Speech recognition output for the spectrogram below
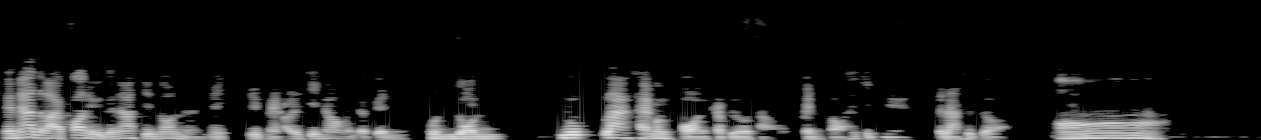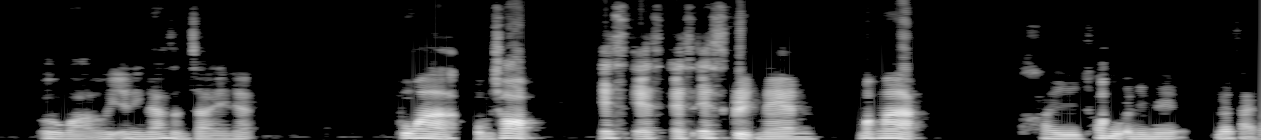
Dyna Dragon หรือ Dynazenon เนี่ยใน Gridman original มันจะเป็นหุ่นยนต์รูปร่างคล้ายมังกรกับไดโนเสาร์เป็นต่อให้ Gridman เป็นร่างสุดยอดอ๋อเออว่าเอ้ยอันนี้น่าสนใจเนี่ยเพราะว่าผมชอบ S S S S Gridman มากใครชอบดูอนิเมะ และสายโท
